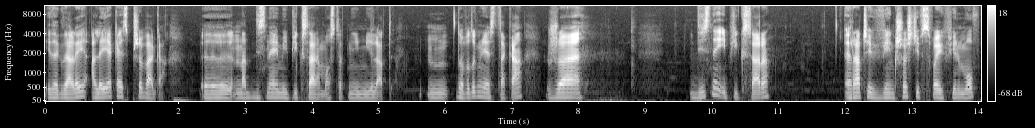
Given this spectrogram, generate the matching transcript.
i tak dalej, ale jaka jest przewaga e, nad Disneyem i Pixarem ostatnimi laty? Mm, to według mnie jest taka, że Disney i Pixar raczej w większości swoich filmów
